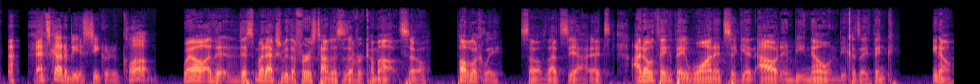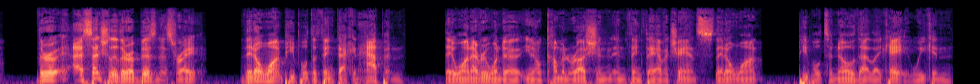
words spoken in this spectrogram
that's got to be a secretive club. Well, uh, th- this might actually be the first time this has ever come out, so publicly. So that's yeah. It's I don't think they want it to get out and be known because I think you know they're essentially they're a business, right? They don't want people to think that can happen. They want everyone to you know come and rush and, and think they have a chance. They don't want people to know that like, hey, we can.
